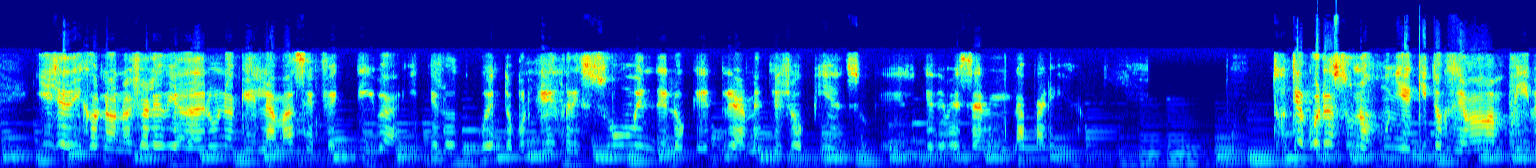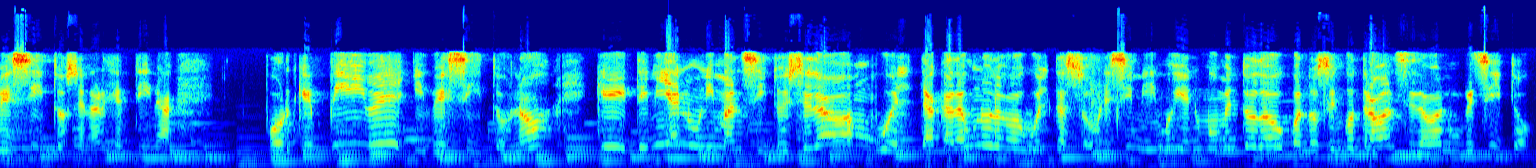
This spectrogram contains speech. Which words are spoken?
Y ella dijo, no, no, yo les voy a dar una que es la más efectiva y te lo cuento porque es resumen de lo que realmente yo pienso que debe ser la pareja. ¿Tú te acuerdas unos muñequitos que se llamaban pibecitos en Argentina? Porque pibe y besitos, ¿no? Que tenían un imancito y se daban vuelta, cada uno daba vueltas sobre sí mismo y en un momento dado, cuando se encontraban, se daban un besito.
